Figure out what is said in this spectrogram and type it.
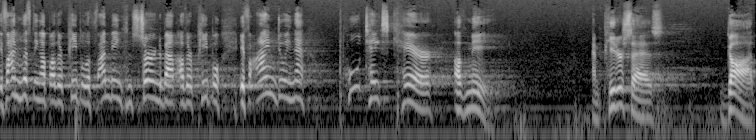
if I'm lifting up other people, if I'm being concerned about other people, if I'm doing that, who takes care of me? And Peter says, God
